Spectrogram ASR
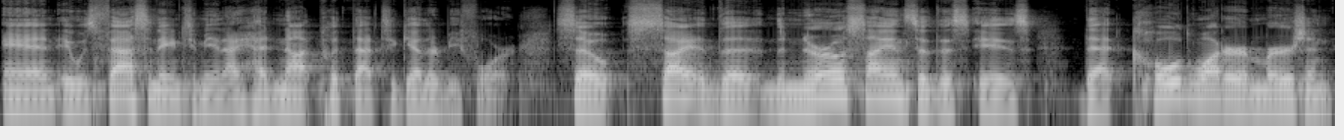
and it was fascinating to me and i had not put that together before. So sci- the, the neuroscience of this is that cold water immersion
